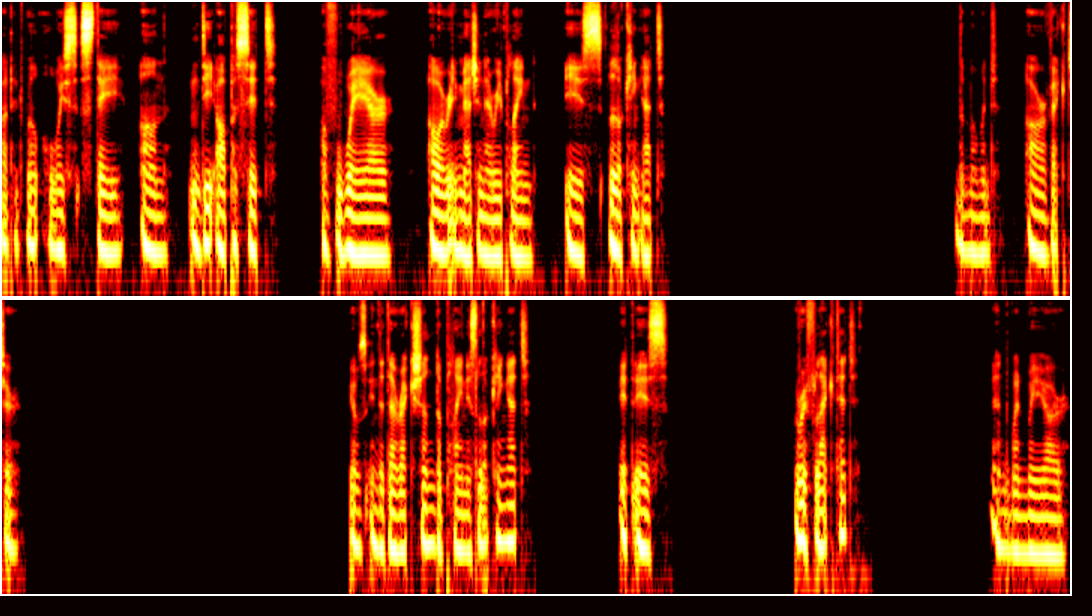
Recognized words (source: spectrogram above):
But it will always stay on the opposite of where our imaginary plane is looking at. The moment our vector goes in the direction the plane is looking at, it is reflected. And when we are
